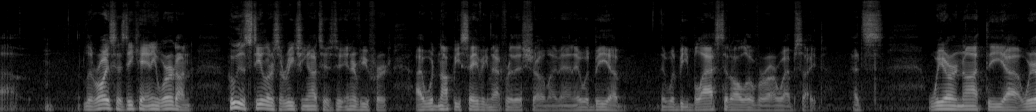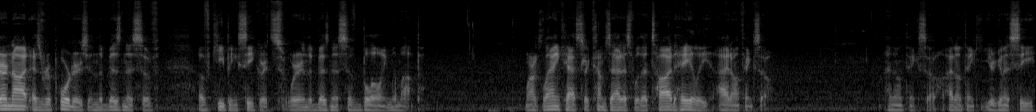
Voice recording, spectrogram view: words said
Uh, Leroy says, DK, any word on who the Steelers are reaching out to to interview for. I would not be saving that for this show, my man. It would be a, it would be blasted all over our website. That's, we are not the, uh, we are not as reporters in the business of, of keeping secrets. We're in the business of blowing them up. Mark Lancaster comes at us with a Todd Haley. I don't think so. I don't think so. I don't think you're going to see.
